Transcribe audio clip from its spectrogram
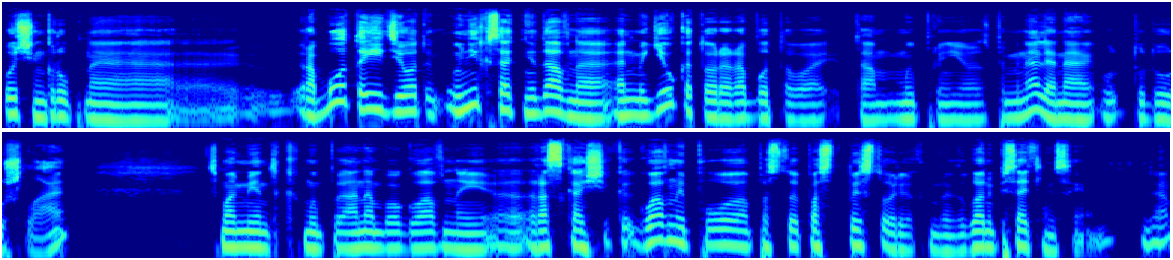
очень крупная э, работа идет. У них, кстати, недавно Энн МcGill, которая работала, там мы про нее вспоминали, она туда ушла с момента, как мы, она была главный э, рассказчик, главный по, по, по, по истории, как мы, главной писательницей, да.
